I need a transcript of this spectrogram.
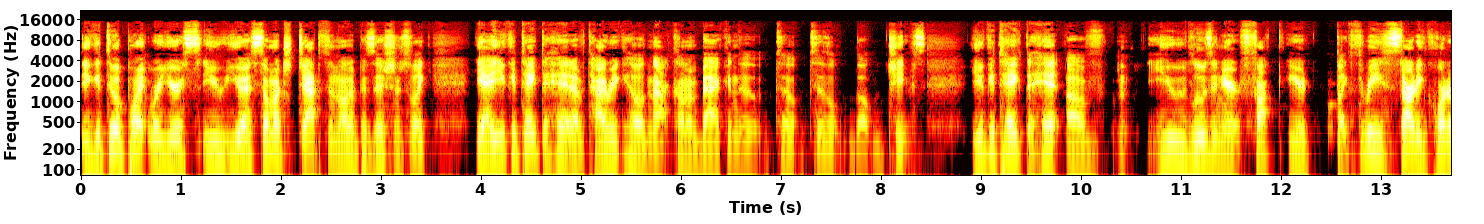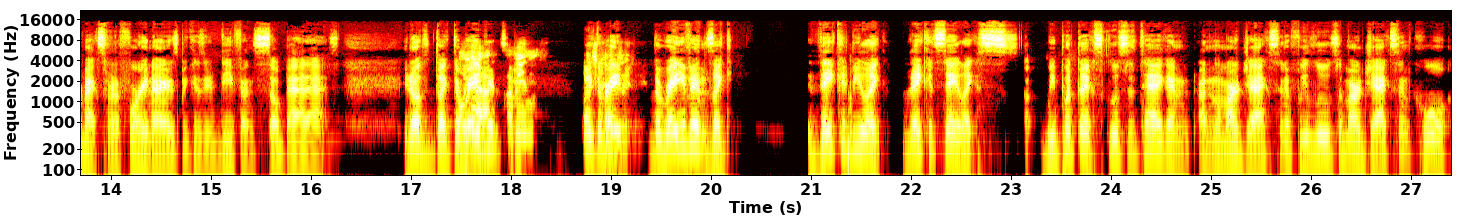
You get to a point where you're you you have so much depth in other positions. Like, yeah, you could take the hit of Tyreek Hill not coming back into to, to the, the Chiefs. You could take the hit of you losing your fuck your like three starting quarterbacks for the 49ers because your defense is so badass. You know, like the Oh, Ravens. yeah. I mean, like the. Ra- the Ravens, like they could be like they could say like we put the exclusive tag on on Lamar Jackson. If we lose Lamar Jackson, cool,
